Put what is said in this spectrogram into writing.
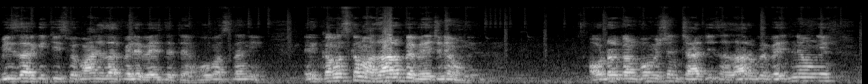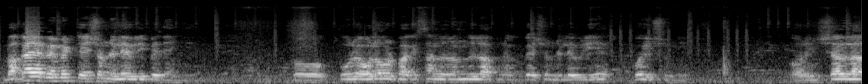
बीस हज़ार की चीज़ पे पाँच हज़ार पहले भेज देते हैं, वो मसला नहीं। लेकिन कम अज़ कम हज़ार रुपये भेजने होंगे। ऑर्डर कंफर्मेशन चार्जेस हज़ार रुपए भेजने होंगे बकाया पेमेंट कैश ऑन डिलीवरी पे देंगे। तो पूरे ऑल ओवर पाकिस्तान अलहमदिल्ला अपने को कैश ऑन डिलीवरी है कोई इशू नहीं और इनशाला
